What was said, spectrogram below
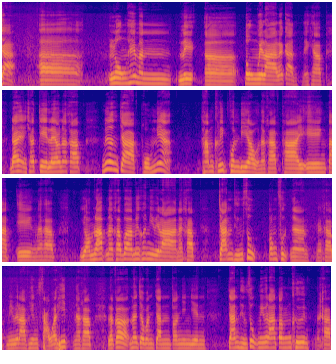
จะอ่อ ลงให้มันเละตรงเวลาแล้วกันนะครับ ได้อย่างชัดเจนแล้วนะครับ เนื่องจากผมเนี่ยทำคลิปคนเดียวนะครับ ถ่ายเองตัดเองนะครับ ยอมรับนะครับว่าไม่ค่อยมีเวลานะครับ จันทร์ถึงศุกต้องฝึกงานนะครับ มีเวลาเพียงเสาร์อาทิตย์นะครับ แล้วก็น่าจะวันจันทร์ตอนเย็นๆ จันทร์ถึงศุกมีเวลาตอนกลางคืนนะครับ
